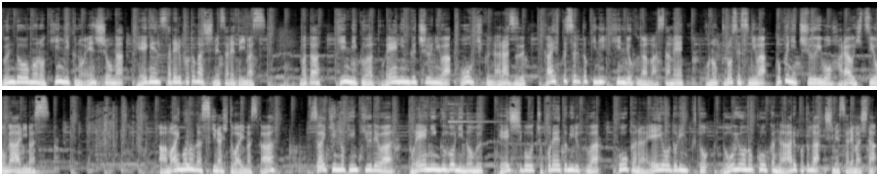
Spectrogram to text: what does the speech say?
運動後の筋肉の炎症が軽減されることが示されています。また筋肉はトレーニング中には大きくならず回復する時に筋力が増すためこのプロセスには特に注意を払う必要があります。甘いものが好きな人はいますか？最近の研究ではトレーニング後に飲む低脂肪チョコレートミルクは高価な栄養ドリンクと同様の効果があることが示されました。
